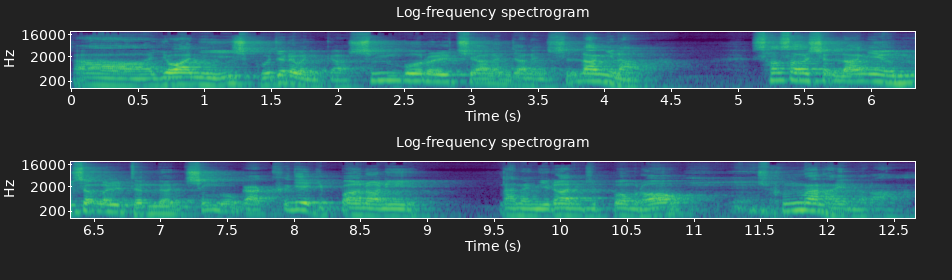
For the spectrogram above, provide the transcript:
아, 요한이 29절에 보니까 신부를 취하는 자는 신랑이나 서서 신랑의 음성을 듣는 친구가 크게 기뻐하노니 나는 이러한 기쁨으로 충만하였노라.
